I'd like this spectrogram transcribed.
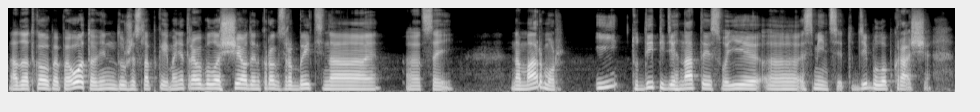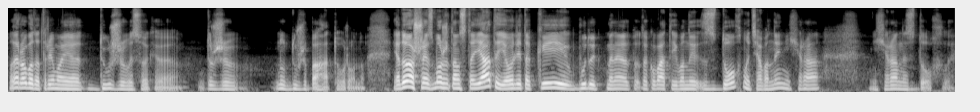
На додаткове ППО, то він дуже слабкий. Мені треба було ще один крок зробити на е, цей на мармур і туди підігнати свої е, есмінці. Тоді було б краще. Але робот отримує дуже високе, дуже ну, дуже багато урону. Я думав, що я зможу там стояти, його літаки будуть мене атакувати, і вони здохнуть, а вони ніхіра, ніхіра не здохли.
